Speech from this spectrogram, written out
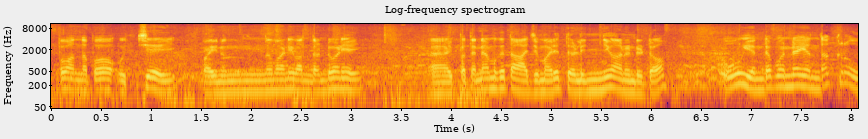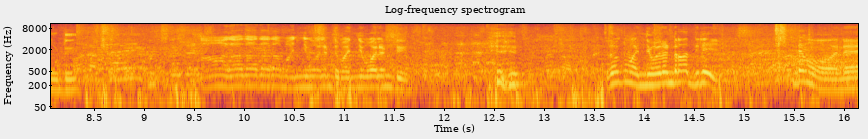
ഇപ്പോൾ വന്നപ്പോൾ ഉച്ചയായി. പതിനൊന്ന് മണി പന്ത്രണ്ട് മണിയായി. ഇപ്പം തന്നെ നമുക്ക് താജ്മഹൽ തെളിഞ്ഞ് കാണുന്നുണ്ട് കേട്ടോ ഓ എന്റെ പൊന്നെ എന്താ ക്രൗഡ് ആ അതാ അതാ, അതാ മഞ്ഞ് പോലെ ഉണ്ട് മഞ്ഞ് പോലെ ഉണ്ട്. ഇതൊക്കെ മഞ്ഞ് പോലെ ഉണ്ടോ അതിലേ? എന്റെ മോനെ.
